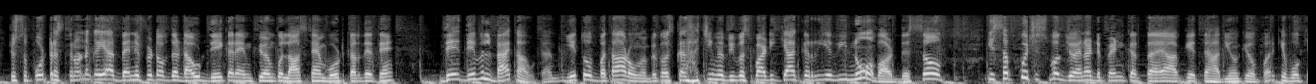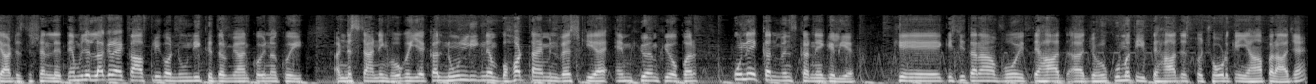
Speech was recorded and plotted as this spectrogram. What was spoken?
जो सपोर्टर्स थे, उन्होंने कहा, यार बेनिफिट ऑफ़ द डाउट देकर एम क्यू एम को लास्ट टाइम वोट कर देते हैं. They they will back out ये तो बता रहा हूँ मैं बिकॉज़ कराची में पीपल्स पार्टी क्या कर रही है? We know about this so ये सब कुछ इस वक्त जो है ना डिपेंड करता है आपके इतिहादियों के ऊपर कि वो क्या डिसीज़न लेते हैं। मुझे लग रहा है काफ लीग और नून लीग के दरमियान कोई ना कोई अंडरस्टैंडिंग हो गई है। कल नून लीग ने बहुत टाइम इन्वेस्ट किया है एम क्यू एम के ऊपर उन्हें कन्विंस करने के लिए। कि किसी तरह वो इतिहाद जो हुकूमती इतिहाद इसको छोड़ के यहाँ पर आ जाए।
